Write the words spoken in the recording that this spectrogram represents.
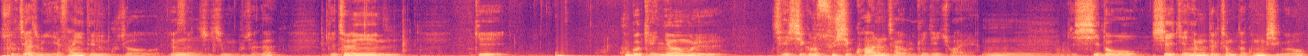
출제가 좀 예상이 되는 구조였었죠. 음. 지문 구조가. 그 저는 이게 국어 개념을 제식으로 수식화하는 작업을 굉장히 좋아해요. 음, 시도 시의 개념들을 전부 다 공식으로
